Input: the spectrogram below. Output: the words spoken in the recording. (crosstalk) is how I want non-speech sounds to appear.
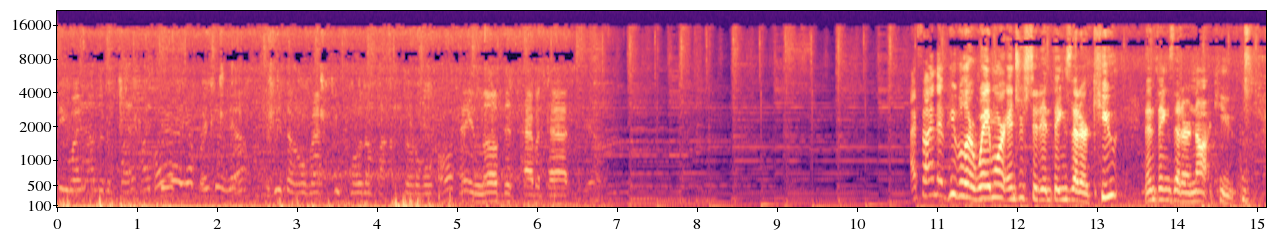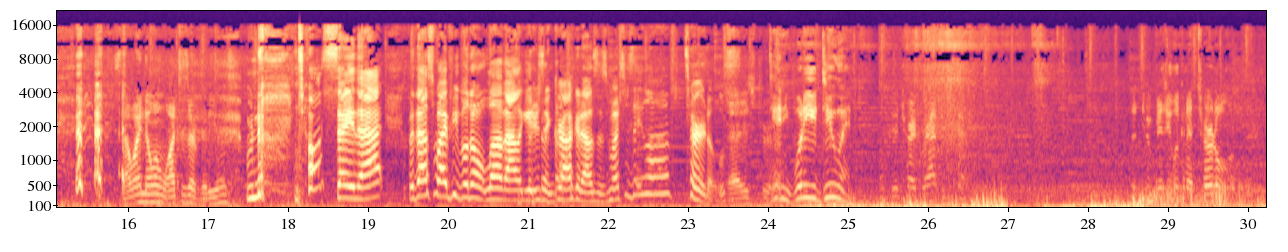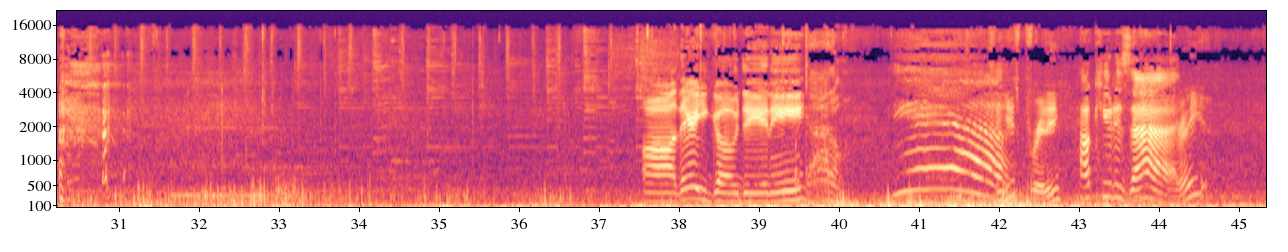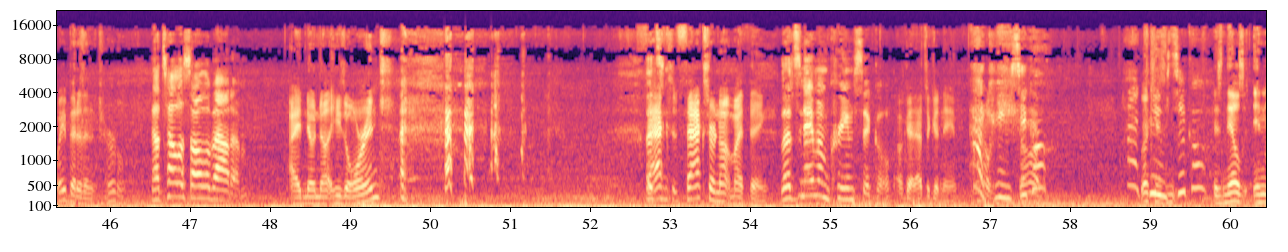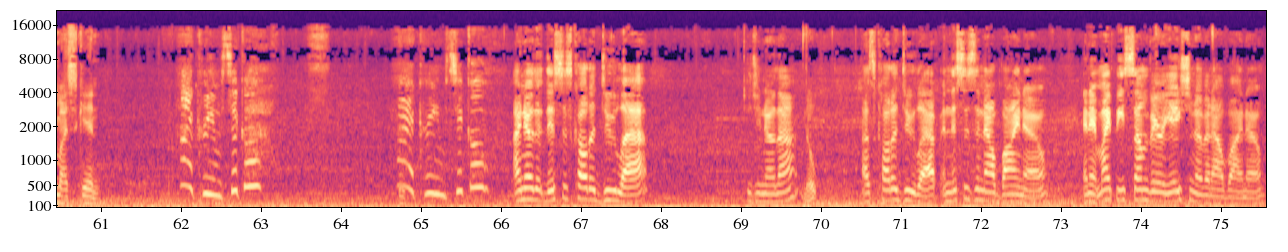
See right under the plant right there? Oh, yeah, right there, yeah. These are all rescue float up turtles. Oh, they love this habitat. I find that people are way more interested in things that are cute than things that are not cute. (laughs) Is that why no one watches our videos? (laughs) No, don't say that. But that's why people don't love alligators and (laughs) crocodiles as much as they love turtles. That is true. Danny, what are you doing? Good try grab looking at turtles. (laughs) Aw, there you go, Danny. Got him. Yeah. He's pretty, How cute is that? right? Way better than a turtle. Now tell us all about him. I know not. He's orange. (laughs) Facts, facts are not my thing. let's name him Creamsicle. Okay, that's a good name. Hi, Oh, Creamsicle. sharp. Hi, Look, his- Creamsicle. His nail's in my skin. Hi, Creamsicle. Hmm. Hi, Creamsicle. I know that this is called a dewlap. Did you know that? Nope. That's called a dewlap, and this is an albino, and it might be some variation of an albino,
